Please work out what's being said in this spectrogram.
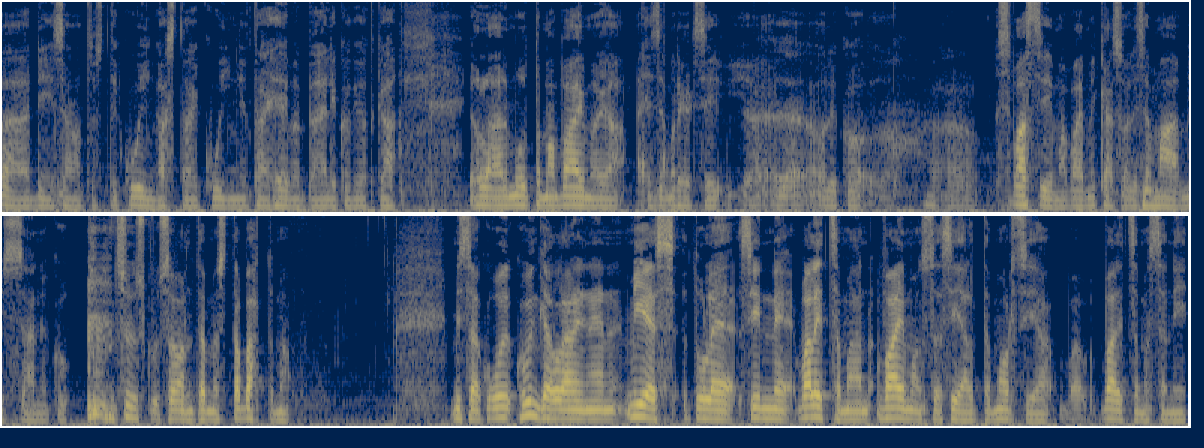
ää, niin sanotusti kuingas tai kuingi tai heimenpäälliköt, jotka jolla on muutama vaimo ja esimerkiksi ää, oliko ää, Svasima vai mikä se oli se maa, missä on niin syyskuussa on tämmöistä tapahtuma, missä ku, kuinkallainen mies tulee sinne valitsemaan vaimonsa sieltä, morsia valitsemassa, niin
